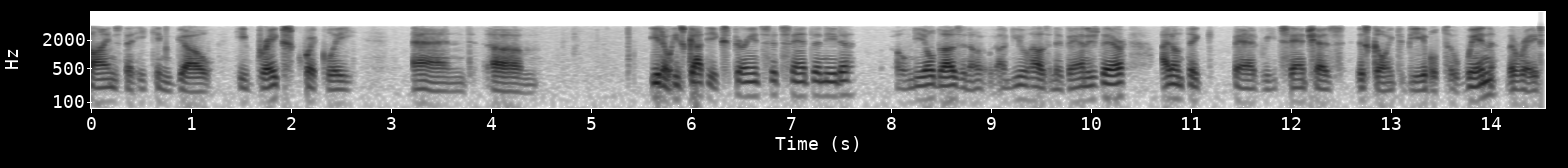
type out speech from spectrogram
signs that he can go. He breaks quickly, and um, you know he's got the experience at Santa Anita. O'Neill does, and O'Neill has an advantage there. I don't think Bad Read Sanchez is going to be able to win the race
